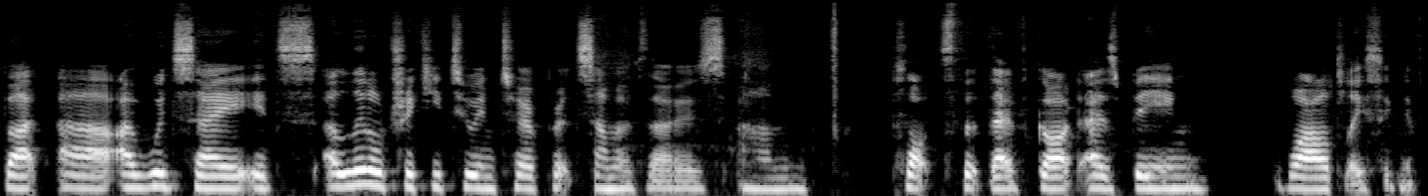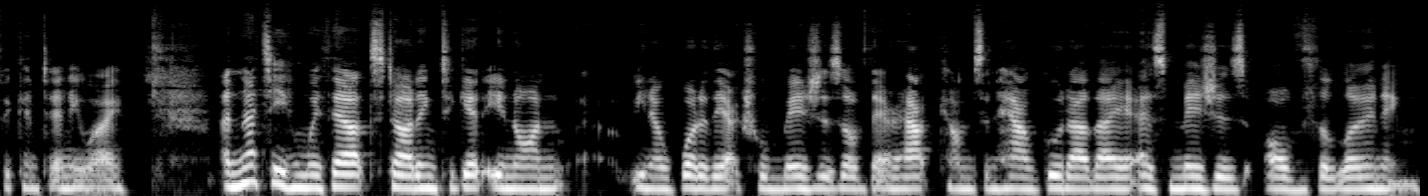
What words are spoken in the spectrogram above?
But uh, I would say it's a little tricky to interpret some of those. Um, plots that they've got as being wildly significant anyway. And that's even without starting to get in on, you know, what are the actual measures of their outcomes and how good are they as measures of the learning.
